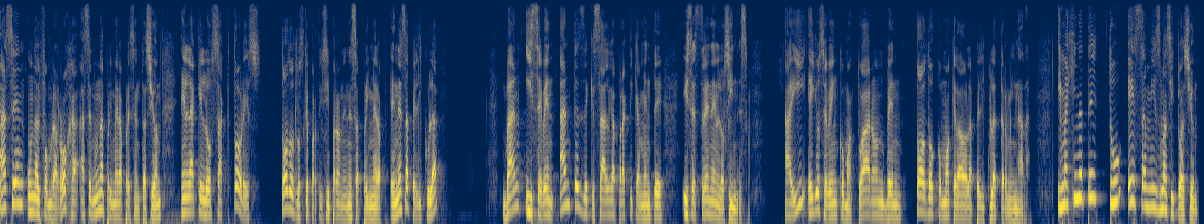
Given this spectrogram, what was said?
hacen una alfombra roja, hacen una primera presentación en la que los actores todos los que participaron en esa primera, en esa película, van y se ven antes de que salga prácticamente y se estrene en los cines. Ahí ellos se ven cómo actuaron, ven todo cómo ha quedado la película terminada. Imagínate tú esa misma situación.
